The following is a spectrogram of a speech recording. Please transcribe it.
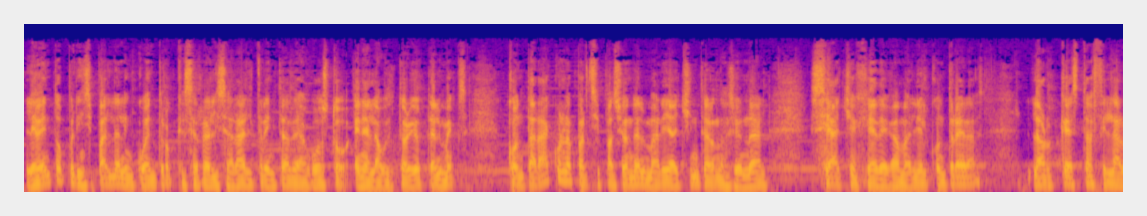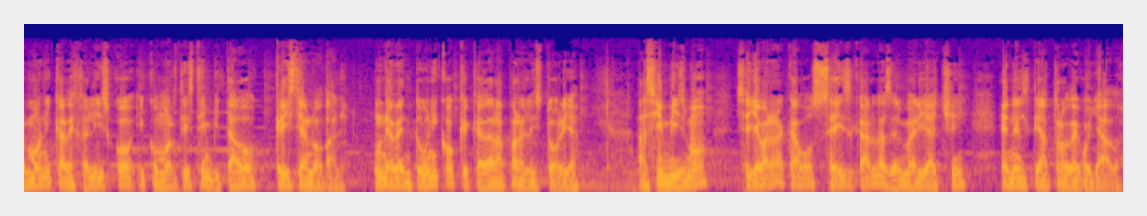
el evento principal del encuentro que se realizará el 30 de agosto en el Auditorio Telmex, contará con la participación del Mariachi Internacional CHG de Gamaliel Contreras, la Orquesta Filarmónica de Jalisco y como artista invitado Cristian Odal, un evento único que quedará para la historia. Asimismo, se llevarán a cabo seis galas del mariachi en el Teatro de Gollado.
